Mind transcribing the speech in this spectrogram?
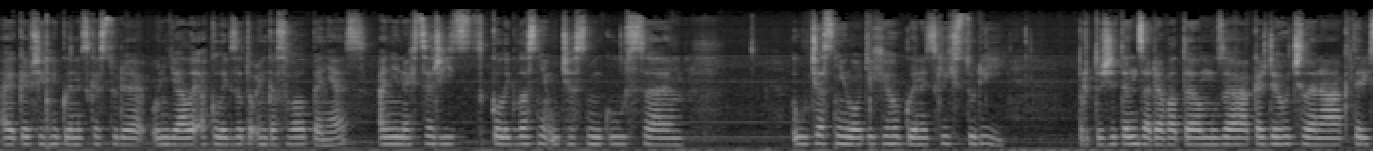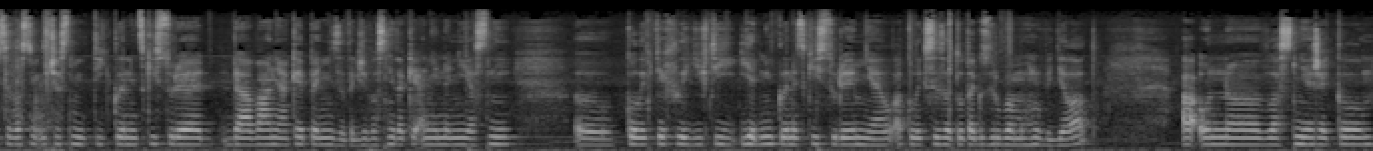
a jaké všechny klinické studie on dělali a kolik za to inkasoval peněz. Ani nechce říct, kolik vlastně účastníků se účastnilo těch jeho klinických studií, protože ten zadavatel mu za každého člena, který se vlastně účastní té klinické studie, dává nějaké peníze, takže vlastně taky ani není jasný, eh, kolik těch lidí v té jedné klinické studii měl a kolik si za to tak zhruba mohl vydělat. A on eh, vlastně řekl,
